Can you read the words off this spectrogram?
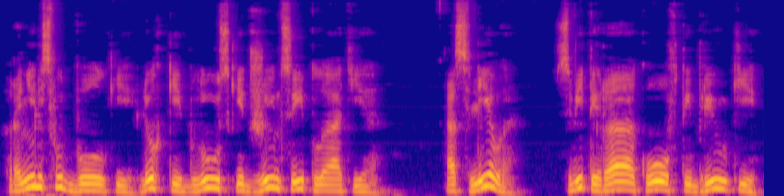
хранились футболки, легкие блузки, джинсы и платья, а слева свитера, кофты, брюки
